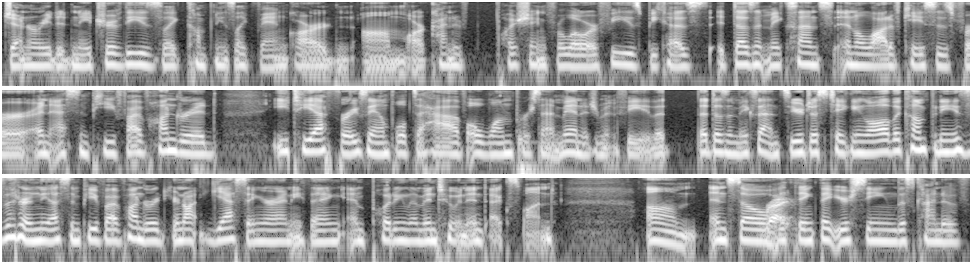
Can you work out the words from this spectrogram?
generated nature of these. Like companies like vanguard um, are kind of pushing for lower fees because it doesn't make sense in a lot of cases for an S&P 500 ETF for example to have a 1% management fee. That that doesn't make sense. You're just taking all the companies that are in the S&P 500 you're not guessing or anything and putting them into an index fund. Um, and so right. I think that you're seeing this kind of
